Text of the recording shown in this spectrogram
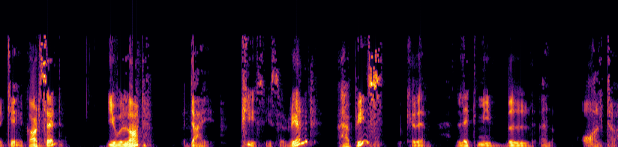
Okay, God said, you will not die. Peace. He said, really? I have peace? Okay then, let me build an altar.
